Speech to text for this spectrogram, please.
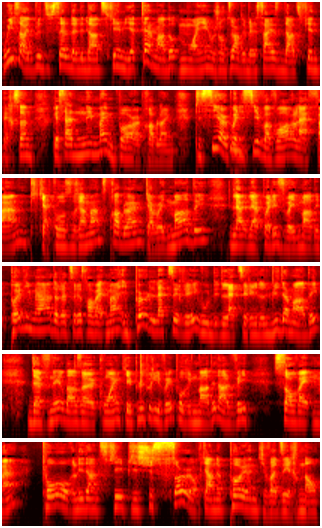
Oui, ça va être plus difficile de l'identifier, mais il y a tellement d'autres moyens aujourd'hui en 2016 d'identifier une personne que ça n'est même pas un problème. Puis si un policier va voir la femme, puis qu'elle cause vraiment du problème, qu'elle va lui demander, la, la police va lui demander poliment de retirer son vêtement, il peut l'attirer ou l'attirer, lui demander de venir dans un coin qui est plus privé pour lui demander d'enlever son vêtement. pour l'identifier puis je suis sûr qu'il y en a pas une qui va dire non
